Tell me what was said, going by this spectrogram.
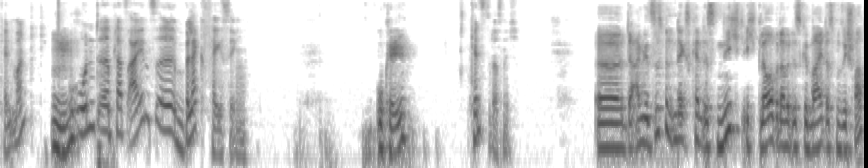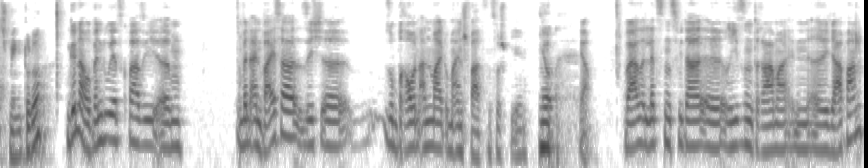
Kennt man. Mhm. Und äh, Platz eins äh, Blackfacing. Okay. Kennst du das nicht? Äh, der Anglizismenindex kennt es nicht. Ich glaube, damit ist gemeint, dass man sich schwarz schminkt, oder? Genau, wenn du jetzt quasi, ähm, wenn ein Weißer sich äh, so braun anmalt, um einen Schwarzen zu spielen. Ja. Ja. War letztens wieder äh, Riesendrama in äh, Japan.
